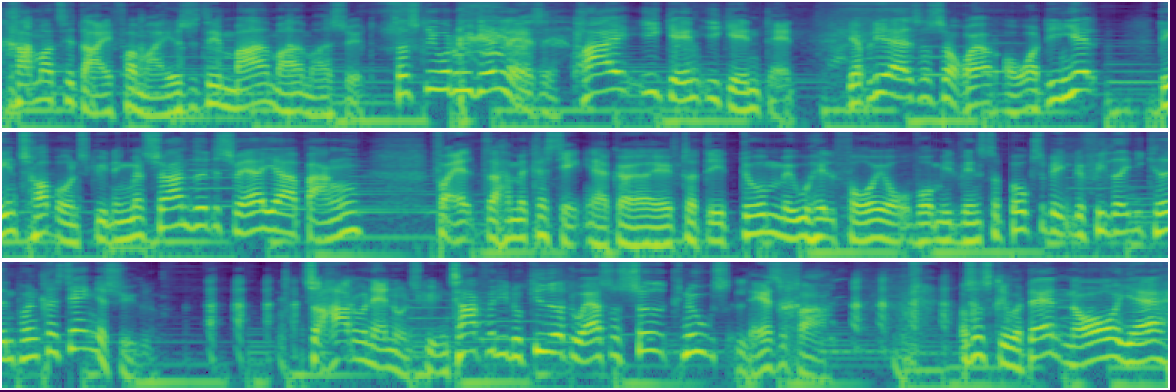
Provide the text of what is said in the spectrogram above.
Krammer til dig fra mig. Jeg synes, det er meget, meget, meget sødt. Så skriver du igen, Lasse. Hej igen, igen, Dan. Jeg bliver altså så rørt over din hjælp. Det er en top undskyldning, men Søren ved desværre, at jeg er bange for alt, der har med Christiania at gøre efter det dumme uheld forrige år, hvor mit venstre bukseben blev filtret ind i kæden på en Christiania-cykel. Så har du en anden undskyldning. Tak fordi du gider, du er så sød, knus, Lassefar. Og så skriver Dan, Nå ja,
